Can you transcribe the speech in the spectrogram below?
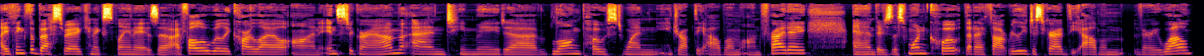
I think the best way I can explain it is uh, I follow Willi Carlisle on Instagram, and he made a long post when he dropped the album on Friday. And there's this one quote that I thought really described the album very well.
